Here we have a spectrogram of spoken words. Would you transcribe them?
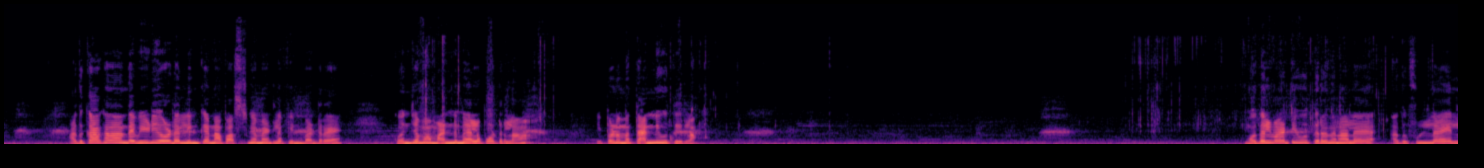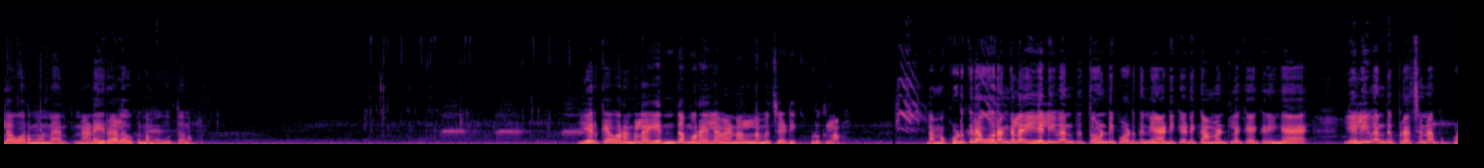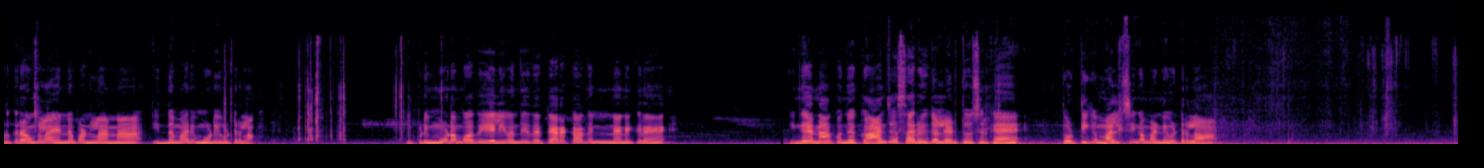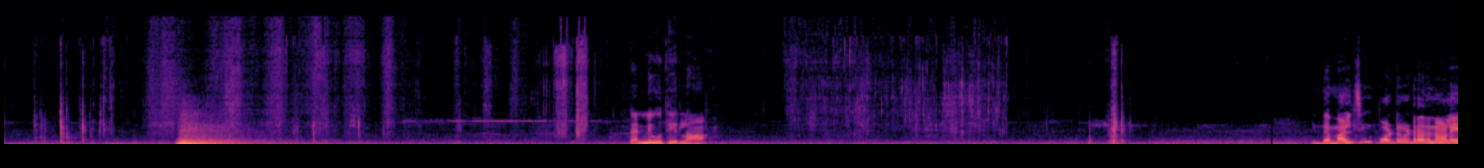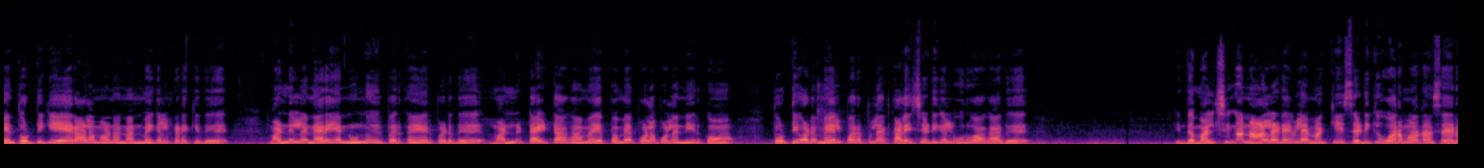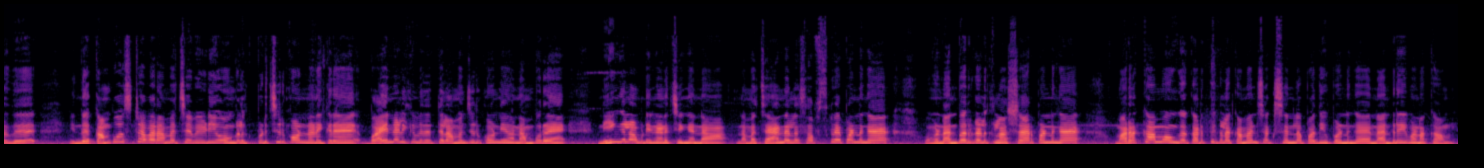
அதுக்காக தான் அந்த வீடியோட லிங்க்கை நான் ஃபஸ்ட் கமெண்ட்டில் பின் பண்ணுறேன் கொஞ்சமாக மண் மேலே போட்டுடலாம். இப்போ நம்ம தண்ணி ஊற்றிடலாம் முதல் வாட்டி ஊற்றுறதுனால அது ஃபுல்லாக எல்லா உரமும் ந நனைகிற அளவுக்கு நம்ம ஊற்றணும் இயற்கை உரங்களை எந்த முறையில் வேணாலும் நம்ம செடிக்கு கொடுக்கலாம். நம்ம கொடுக்குற உரங்களை எலி வந்து தோண்டி போடுதுன்னு அடிக்கடி கமெண்ட்டில் கேட்குறீங்க எலி வந்து பிரச்சனை கொடுக்குறவங்களாம் என்ன பண்ணலான்னா இந்த மாதிரி மூடி விட்டுறலாம். இப்படி மூடும்போது எலி வந்து இதை திறக்காதுன்னு நினைக்கிறேன். இங்கே நான் கொஞ்சம் காஞ்ச சருகுகள் எடுத்து வச்சுருக்கேன். தொட்டிக்கு மல்ச்சிங்கம் பண்ணி விட்டுறலாம். தண்ணி ஊற்றிடலாம் இந்த மல்ச்சிங் போட்டு விடுறதுனால என் தொட்டிக்கு ஏராளமான நன்மைகள் கிடைக்குது. மண்ணில் நிறைய நுண்ணுயிர் பெருக்கம் ஏற்படுது. மண் டைட் ஆகாமல் எப்போவுமே பொல பொலன்னு இருக்கும். தொட்டியோட மேல் பரப்பில் களை செடிகள் உருவாகாது. இந்த மல்ச்சிங்கம் நாளடைவில் மக்கி செடிக்கு உரமாக தான் சேருது. இந்த கம்போஸ்ட் அவர் அமைச்ச வீடியோ உங்களுக்கு பிடிச்சிருக்கோன்னு நினைக்கிறேன். பயனளிக்கும் விதத்தில் அமைஞ்சிருக்கோன்னு நான் நம்புகிறேன் நீங்களும் அப்படி நினச்சிங்கன்னா நம்ம சேனலை சப்ஸ்கிரைப் பண்ணுங்கள் உங்கள் நண்பர்களுக்கெல்லாம் ஷேர் பண்ணுங்கள் மறக்காமல் உங்கள் கருத்துக்களை கமெண்ட் செக்ஷனில் பதிவு பண்ணுங்கள் நன்றி வணக்கம்.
